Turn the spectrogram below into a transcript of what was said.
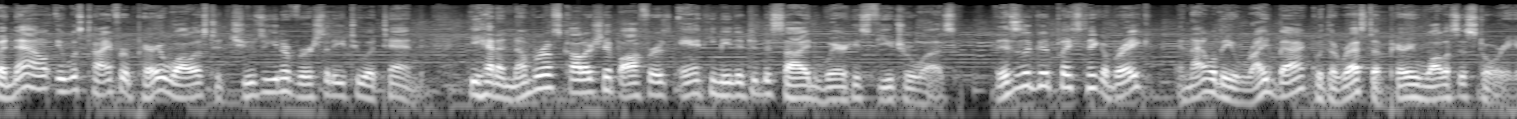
But now it was time for Perry Wallace to choose a university to attend. He had a number of scholarship offers and he needed to decide where his future was. This is a good place to take a break, and I will be right back with the rest of Perry Wallace's story.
